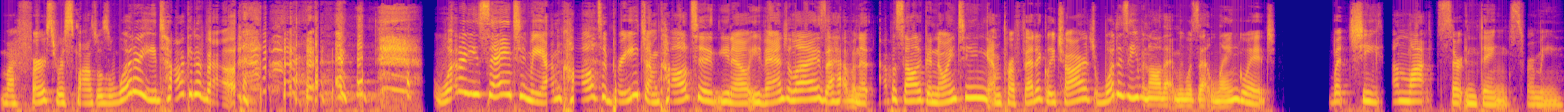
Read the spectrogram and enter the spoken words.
my first response was, What are you talking about? what are you saying to me? I'm called to preach. I'm called to, you know, evangelize. I have an apostolic anointing. I'm prophetically charged. What does even all that mean? What's that language? But she unlocked certain things for me.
